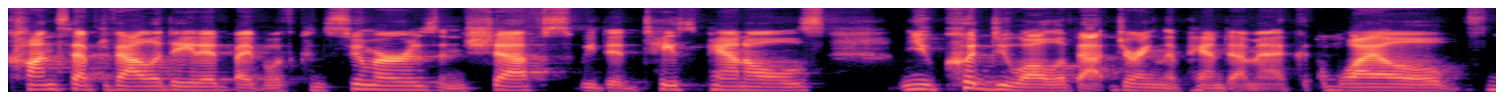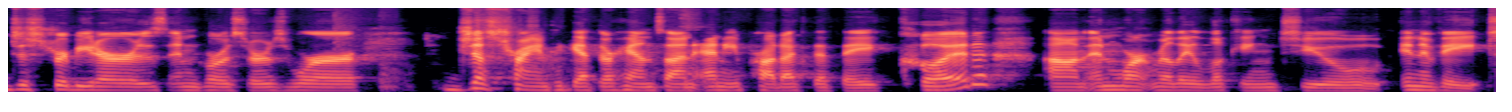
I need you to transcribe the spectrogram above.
concept validated by both consumers and chefs. We did taste panels. You could do all of that during the pandemic while distributors and grocers were just trying to get their hands on any product that they could um, and weren't really looking to innovate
